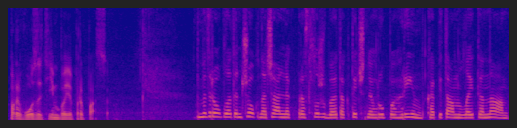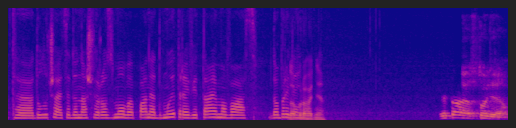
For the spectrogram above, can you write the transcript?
перевозить їм боєприпаси. Дмитро Платенчук, начальник прес-служби тактичної групи Грім, капітан-лейтенант, е, долучається до нашої розмови. Пане Дмитре, вітаємо вас. Добрий Доброго день. дня. Вітаю студія.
